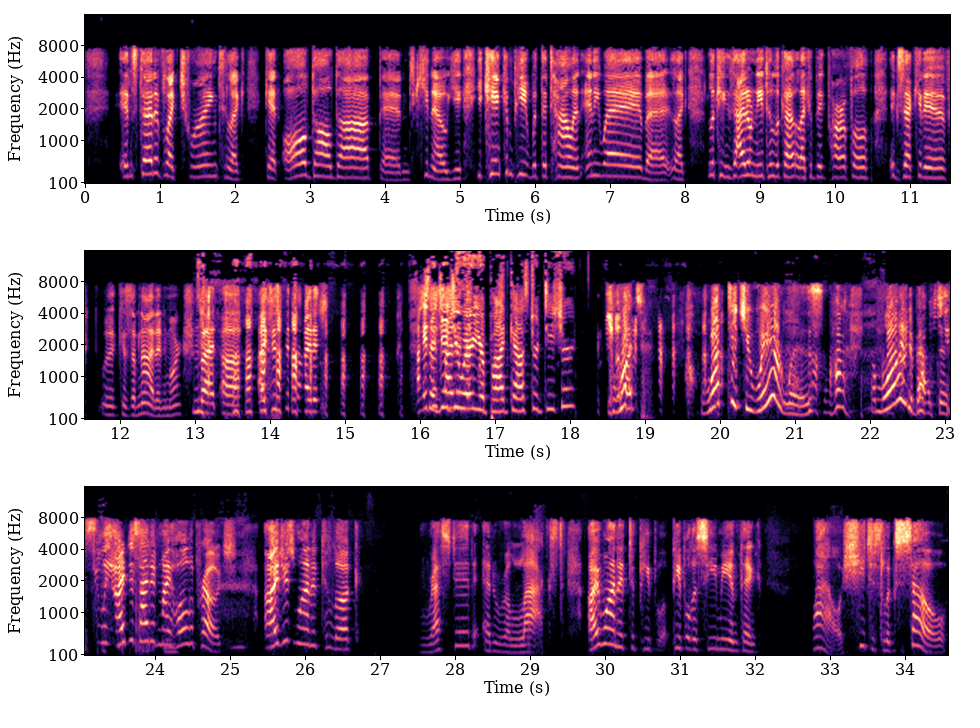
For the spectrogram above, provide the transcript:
instead of like trying to like get all dolled up and you know you you can't compete with the talent anyway but like looking i don't need to look out like a big powerful executive because i'm not anymore but uh i just decided I so did you wear that- your podcaster t-shirt? What? What did you wear, Liz? I'm worried about this. Julie, I decided my whole approach. I just wanted to look rested and relaxed. I wanted to people people to see me and think, "Wow, she just looks so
